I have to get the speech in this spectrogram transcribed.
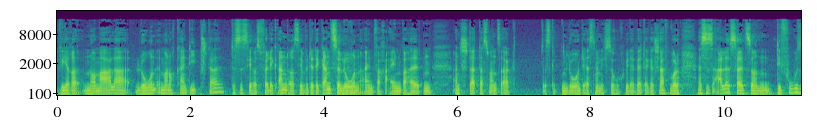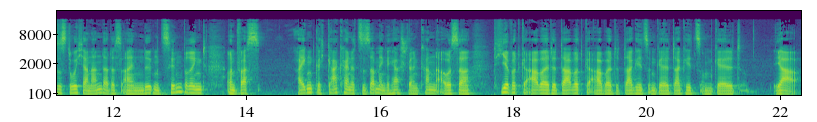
wäre normaler Lohn immer noch kein Diebstahl. Das ist ja was völlig anderes. Hier wird ja der ganze. Lohn einfach einbehalten, anstatt dass man sagt, es gibt einen Lohn, der ist noch nicht so hoch wie der Wert, der geschaffen wurde. Es ist alles halt so ein diffuses Durcheinander, das einen nirgends hinbringt und was eigentlich gar keine Zusammenhänge herstellen kann, außer hier wird gearbeitet, da wird gearbeitet, da geht es um Geld, da geht es um Geld. Ja,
